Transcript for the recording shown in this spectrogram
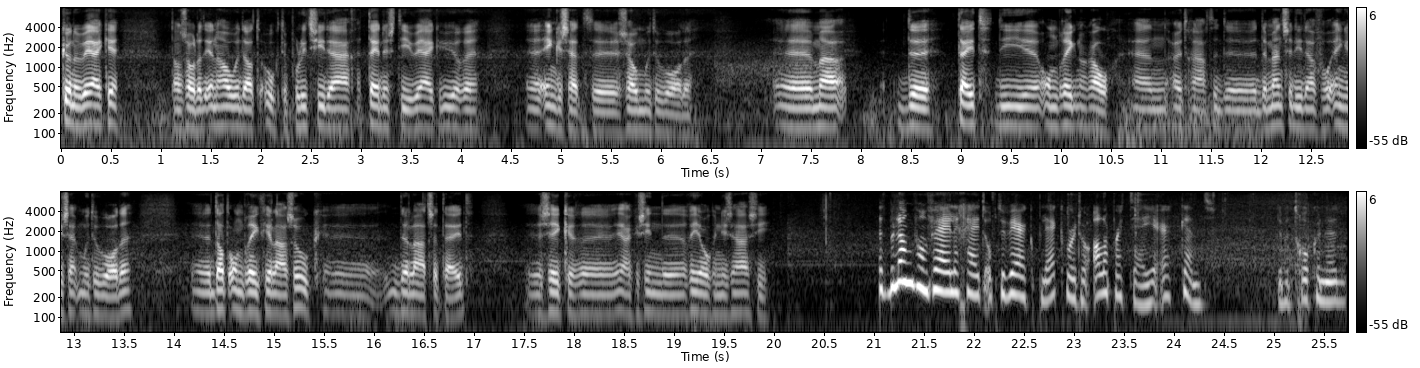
kunnen werken, dan zou dat inhouden dat ook de politie daar tijdens die werkuren uh, ingezet uh, zou moeten worden. maar de tijd die ontbreekt nogal en uiteraard de, de mensen die daarvoor ingezet moeten worden, dat ontbreekt helaas ook de laatste tijd. Zeker ja, gezien de reorganisatie. Het belang van veiligheid op de werkplek wordt door alle partijen erkend. De betrokkenen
